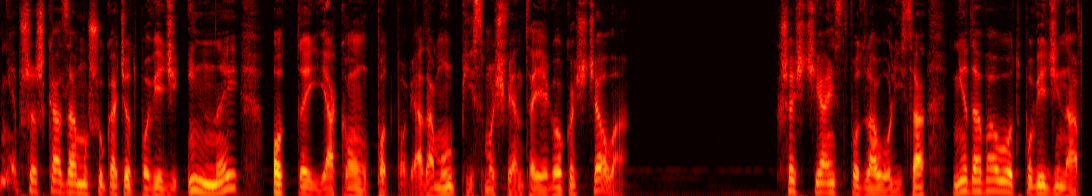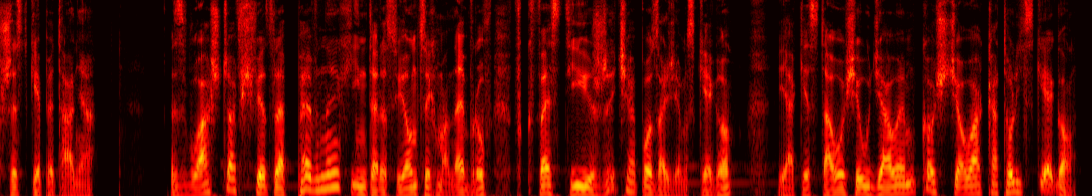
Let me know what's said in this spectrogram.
nie przeszkadza mu szukać odpowiedzi innej od tej, jaką podpowiada mu Pismo Święte jego kościoła. Chrześcijaństwo dla Wallisa nie dawało odpowiedzi na wszystkie pytania. Zwłaszcza w świetle pewnych interesujących manewrów w kwestii życia pozaziemskiego, jakie stało się udziałem Kościoła katolickiego.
